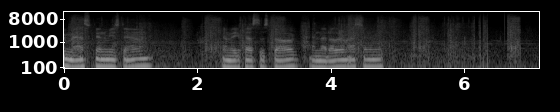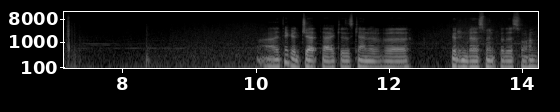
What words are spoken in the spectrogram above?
two masked enemies down. Gonna make it past this dog and that other masked enemy. I think a jetpack is kind of a good investment for this one.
